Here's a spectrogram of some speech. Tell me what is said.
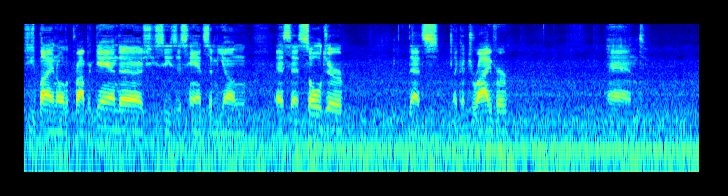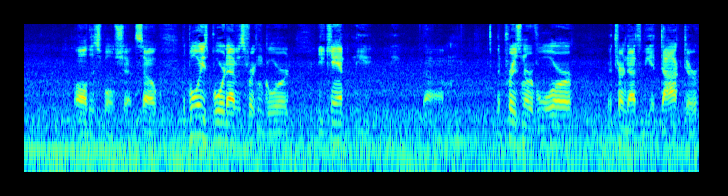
she's buying all the propaganda. She sees this handsome young SS soldier that's like a driver and all this bullshit. So the boy's bored out of his freaking gourd. He can't. He, he um, the prisoner of war. It turned out to be a doctor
